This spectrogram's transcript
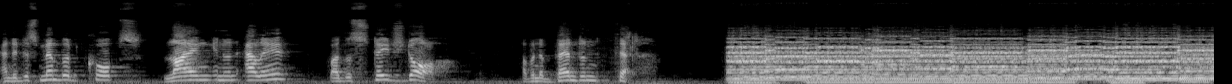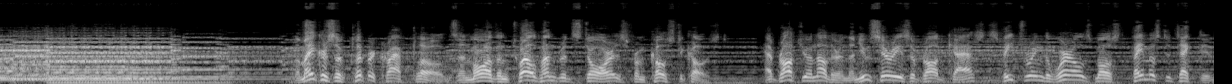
and a dismembered corpse lying in an alley by the stage door of an abandoned theater. The makers of Clippercraft clothes and more than 1,200 stores from coast to coast have brought you another in the new series of broadcasts featuring the world's most famous detective,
